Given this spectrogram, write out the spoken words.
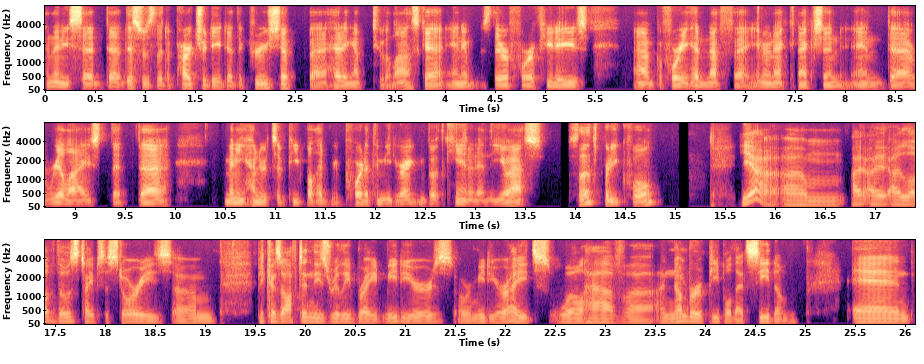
And then he said uh, this was the departure date of the cruise ship uh, heading up to Alaska, and it was there for a few days uh, before he had enough uh, internet connection and uh, realized that uh, many hundreds of people had reported the meteorite in both Canada and the U.S. So that's pretty cool. Yeah, um, I, I, I, love those types of stories um, because often these really bright meteors or meteorites will have uh, a number of people that see them, and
